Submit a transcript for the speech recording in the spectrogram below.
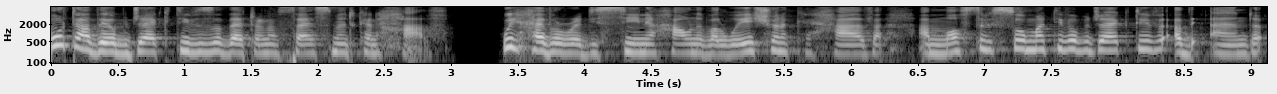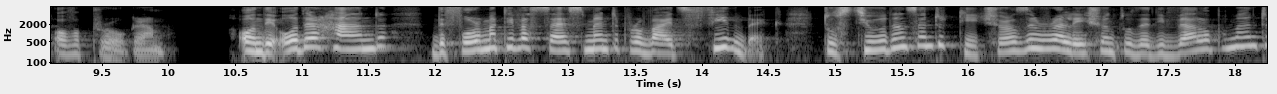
What are the objectives that an assessment can have? We have already seen how an evaluation can have a mostly summative objective at the end of a program. On the other hand, the formative assessment provides feedback to students and to teachers in relation to the development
